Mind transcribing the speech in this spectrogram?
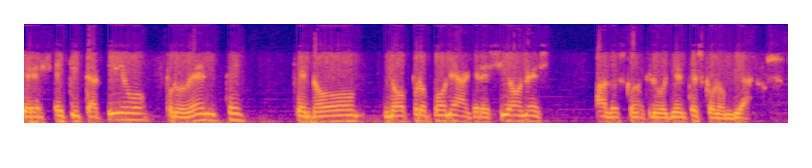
que es equitativo, prudente, que no, no propone agresiones a los contribuyentes colombianos.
